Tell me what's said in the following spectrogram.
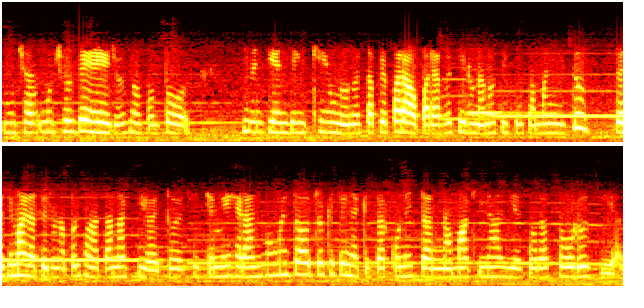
muchas muchos de ellos no son todos no entienden que uno no está preparado para recibir una noticia de esa magnitud. Entonces imagínate una persona tan activa y todo eso, que me dijera en un momento a otro que tenía que estar conectada en una máquina 10 horas todos los días,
